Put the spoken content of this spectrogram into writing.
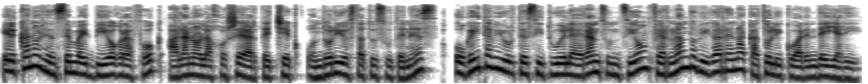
Elkanoren zenbait biografok, alanola Jose Artetxek ondorioztatu zutenez, hogeita bi urte zituela erantzuntzion Fernando Bigarrena katolikoaren deiari,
